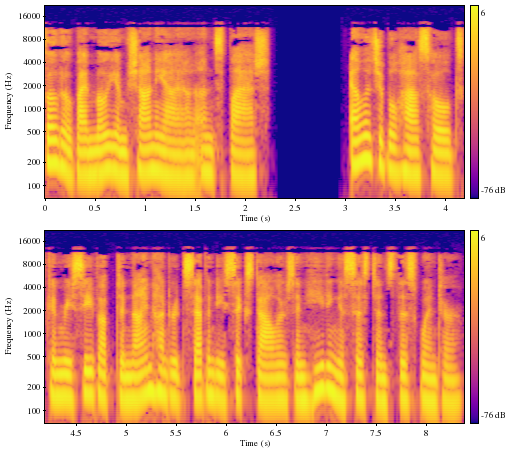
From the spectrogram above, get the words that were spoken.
Photo by Moyam Shaniai on Unsplash. Eligible households can receive up to $976 in heating assistance this winter.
